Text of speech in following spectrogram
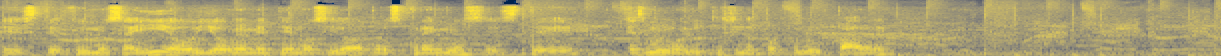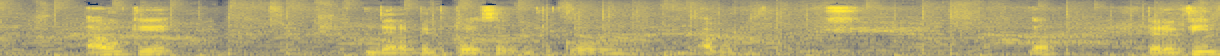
este, fuimos ahí hoy obviamente hemos ido a otros premios este, es muy bonito es un deporte muy padre aunque de repente puede ser un poco aburrido. ¿No? Pero en fin,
